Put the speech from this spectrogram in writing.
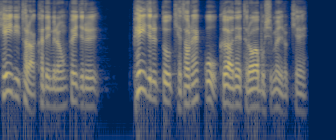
K 디지털 아카데미라는 홈페이지를 페이지를 또 개설했고 그 안에 들어가 보시면 이렇게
